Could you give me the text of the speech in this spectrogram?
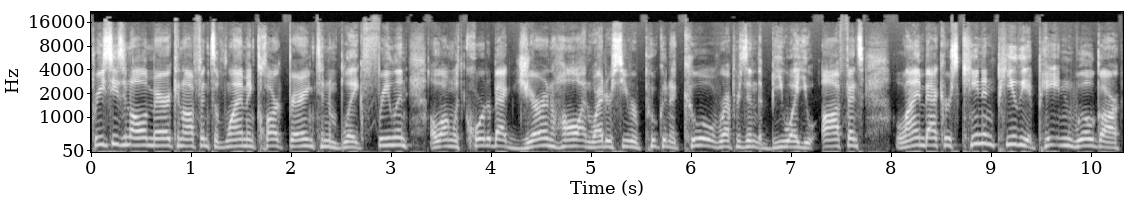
preseason All American offensive lineman Clark Barrington and Blake Freeland, along with quarterback Jaren Hall and wide receiver Puka Nacua, will represent the BYU offense. Linebackers Keenan Pili, Peyton Wilgar,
